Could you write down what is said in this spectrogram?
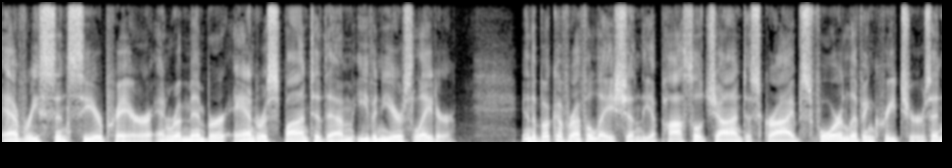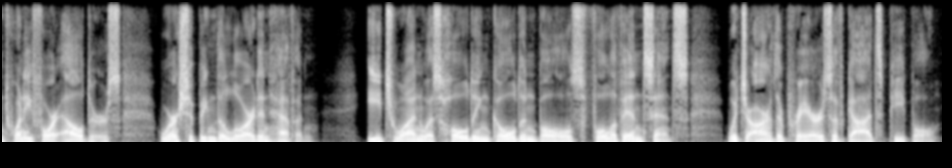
every sincere prayer and remember and respond to them even years later. In the book of Revelation, the Apostle John describes four living creatures and 24 elders worshiping the Lord in heaven. Each one was holding golden bowls full of incense, which are the prayers of God's people.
